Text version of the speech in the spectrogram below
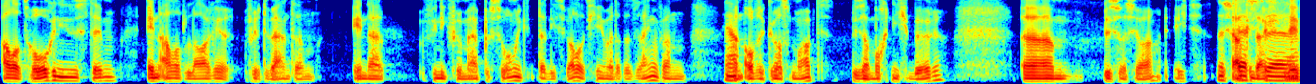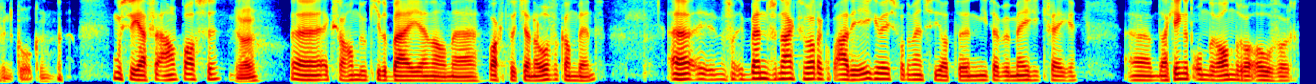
al het hoge in je stem en al het lage verdwijnt dan. En dat vind ik voor mij persoonlijk, dat is wel hetgeen wat de zang van, Ja. van Off the Cross maakt. Dus dat mocht niet gebeuren. Ehm, dus was ja, echt Dus elke rest, dag eh, levend koken. Moest ik even aanpassen. Ja, extra handdoekje erbij en dan eh wachten tot je aan de overkant bent. Eh, ik ben vandaag toevallig op ADE geweest voor de mensen die dat eh, niet hebben meegekregen. Eh, daar ging het onder andere over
